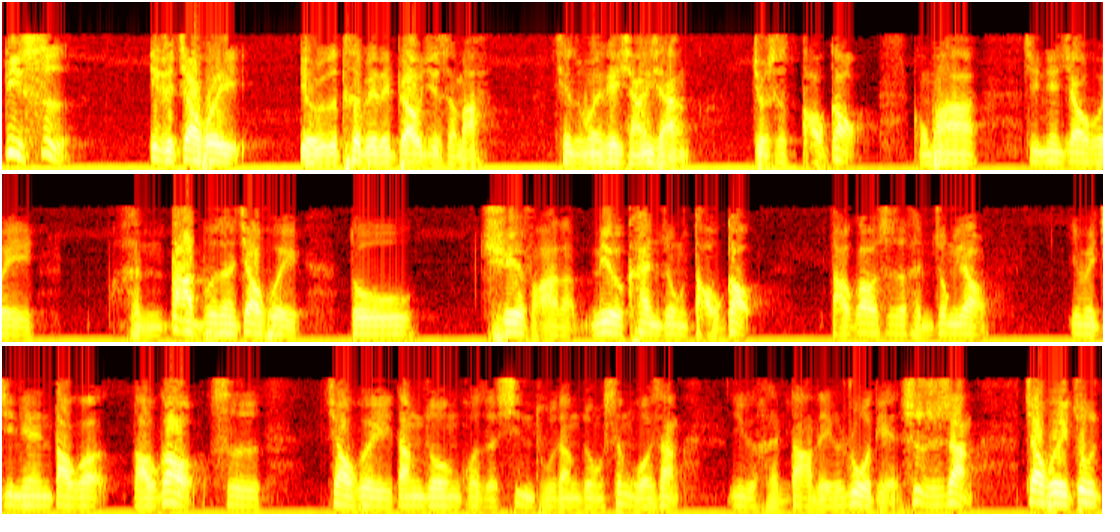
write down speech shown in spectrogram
第四，一个教会有一个特别的标记，什么？听众们可以想一想，就是祷告。恐怕今天教会很大部分的教会都缺乏的，没有看重祷告。祷告是很重要，因为今天祷告，祷告是教会当中或者信徒当中生活上一个很大的一个弱点。事实上，教会重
